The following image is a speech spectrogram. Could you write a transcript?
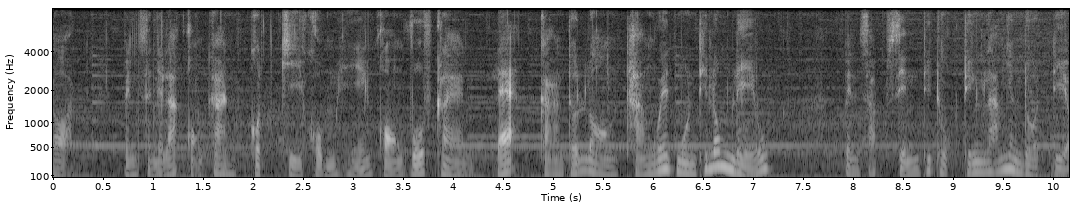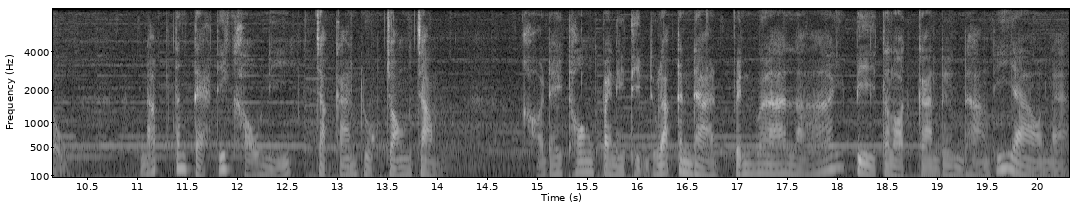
ลอดเป็นสัญลักษณ์ของการกดขี่ข่มเหงของ Wolf Clan และการทดลองทางเวทมนต์ที่ล้มเหลว เป็นทรัพย์สินที่ถูกทิ้งล้างอย่างโดดเดี่ยว นับตั้งแต่ที่เขาหนีจากการถูกจองจำเขาได้ท่องไปในถิ่นทุรกันดารเป็นเวลาหลายปีตลอดการเดินทางที่ยาวนาน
